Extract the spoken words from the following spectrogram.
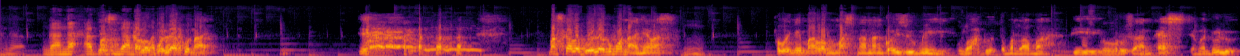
enggak enggak enggak mas enggak, kalau boleh aku naik ya. Mas kalau boleh aku mau nanya mas. Hmm. Oh ini malam mas Nanang Koizumi Wih. waduh teman lama di perusahaan S zaman dulu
